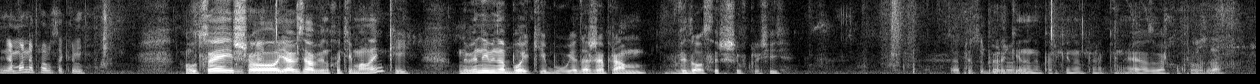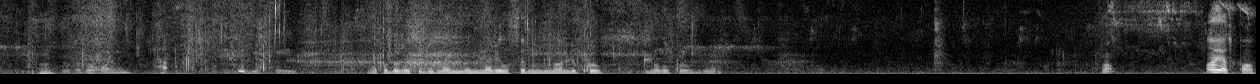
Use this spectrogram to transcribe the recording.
Ні, мене прям з таким. Оцей, що я взяв, він хоч і маленький, але він іменно бойкий був. Я навіть прям відос вирішив включити. Я тут. Перекину, не перекину, перекину. Я зверху проведу. Мгм. Задоволений? Я тут уже собі на, на, на рілси наліпив. Налупив. О. А я впав.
